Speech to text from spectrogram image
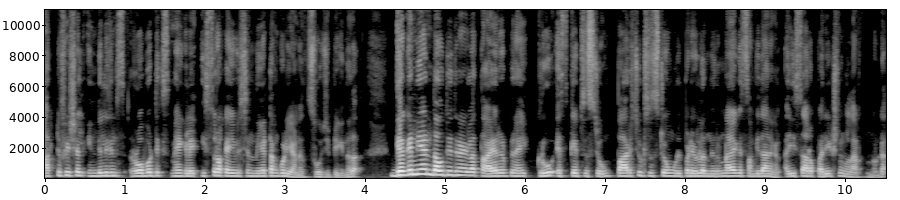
ആർട്ടിഫിഷ്യൽ ഇന്റലിജൻസ് റോബോട്ടിക്സ് മേഖലയിൽ ഇസ്രോ കൈവരിച്ച നേട്ടം കൂടിയാണ് സൂചിപ്പിക്കുന്നത്. ഗഗൻയാൻ ദൗത്യത്തിനായുള്ള തയ്യാറെടുപ്പിനായി ക്രൂ എസ്കേപ്പ് സിസ്റ്റവും പാരച്യൂട്ട് സിസ്റ്റവും ഉൾപ്പെടെയുള്ള നിർണായക സംവിധാനങ്ങൾ ഐ പരീക്ഷണങ്ങൾ നടത്തുന്നുണ്ട്.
